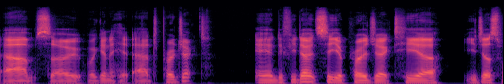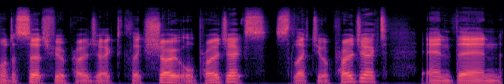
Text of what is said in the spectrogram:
Um, so we're going to hit Add Project. And if you don't see your project here, you just want to search for your project, click Show All Projects, select your project, and then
